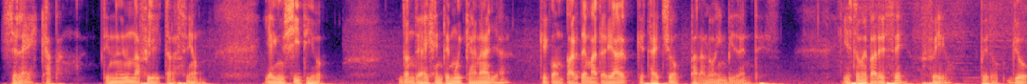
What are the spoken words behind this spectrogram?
se les escapan, tienen una filtración. Y hay un sitio donde hay gente muy canalla que comparte material que está hecho para los invidentes. Y esto me parece feo pero yo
